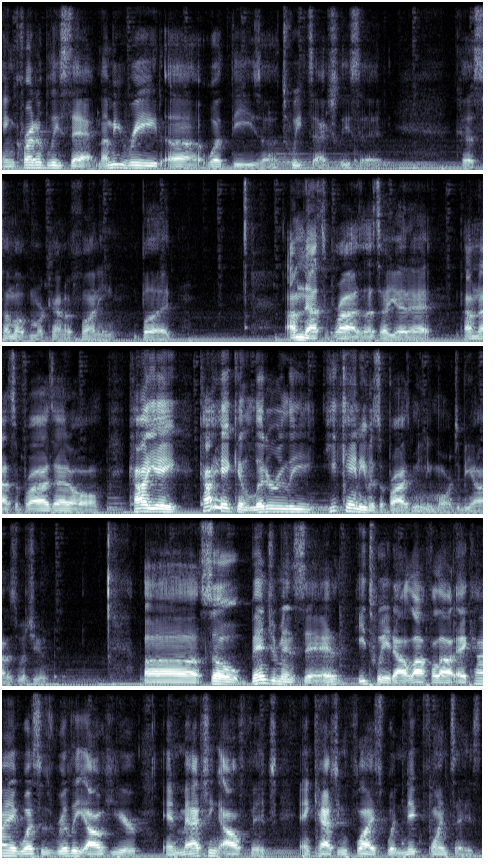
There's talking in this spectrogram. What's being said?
Incredibly sad. Let me read uh, what these uh, tweets actually said, because some of them are kind of funny. But I'm not surprised. I tell you that. I'm not surprised at all. Kanye, Kanye can literally, he can't even surprise me anymore. To be honest with you. Uh, so Benjamin said he tweeted out, "Laugh out at Kanye West is really out here in matching outfits and catching flights with Nick Fuentes,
